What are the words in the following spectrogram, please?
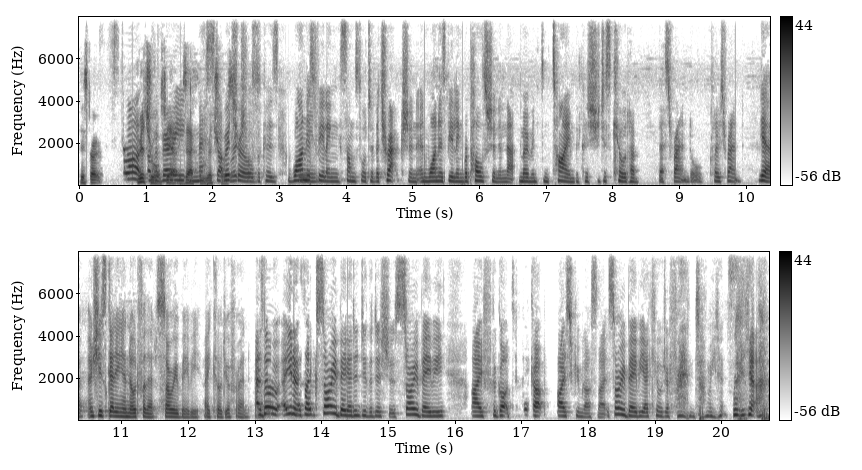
they start. start of a Rituals, yeah, exactly, messed up rituals. ritual because one is mean? feeling some sort of attraction and one is feeling repulsion in that moment in time because she just killed her best friend or close friend. yeah, and she's getting a note for that. Sorry, baby, I killed your friend. As though you know, it's like, sorry, baby, I didn't do the dishes. Sorry, baby, I forgot to pick up ice cream last night. Sorry, baby, I killed your friend. I mean, it's yeah.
